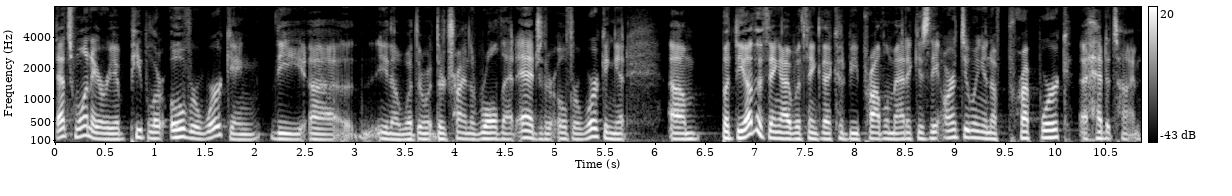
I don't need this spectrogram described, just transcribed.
that's one area people are overworking the, uh, you know, what they're, they're trying to roll that edge, they're overworking it. Um, but the other thing I would think that could be problematic is they aren't doing enough prep work ahead of time.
